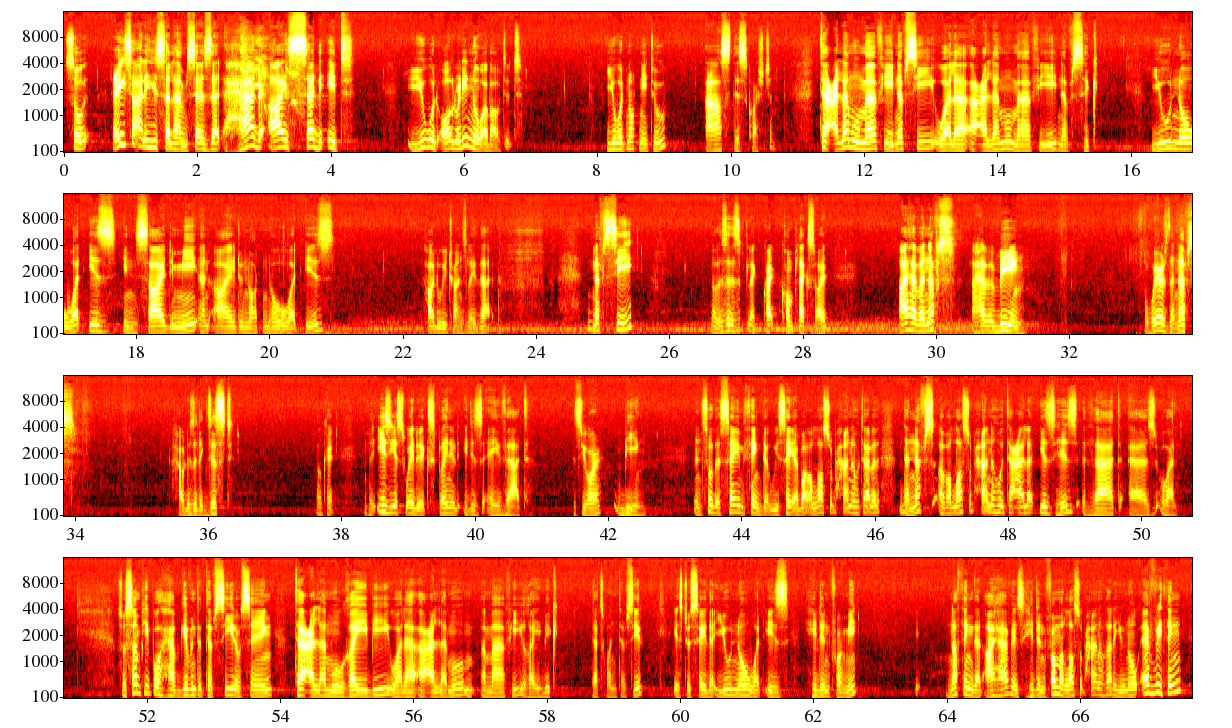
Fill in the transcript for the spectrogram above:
So Isa alayhi salam says that had I said it, you would already know about it. You would not need to ask this question. تعلم ما في نفسي ولا أعلم ما في نفسك. you know what is inside me and I do not know what is. How do we translate that? Nafsi. Now this is, this is like quite complex, right? I have a nafs, I have a being. Where's the nafs? How does it exist? Okay. The easiest way to explain it, it is a that. It's your being. And so the same thing that we say about Allah subhanahu wa ta'ala, the nafs of Allah subhanahu wa ta'ala is His that as well. So some people have given the tafsir of saying, تعلم غيبي ولا أعلم ما في غيبك. That's one tafsir, is to say that you know what is hidden for me. Nothing that I have is hidden from Allah subhanahu wa ta'ala. You know everything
